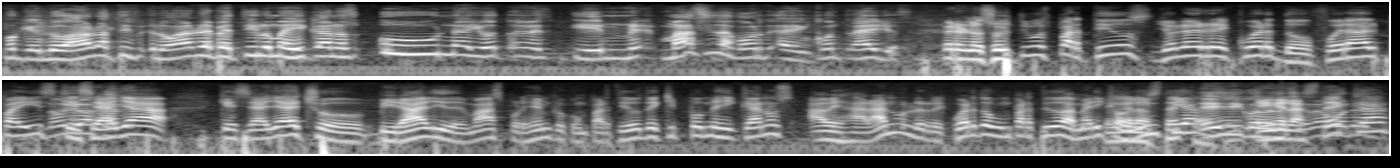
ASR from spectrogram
Porque lo van a, ratif- lo van a repetir los mexicanos una y otra vez. Y más en, favor en contra de ellos. Pero en los últimos partidos, yo le recuerdo fuera del país No que se haya que se haya hecho viral y demás, por ejemplo, con partidos de equipos mexicanos, a Bejarano le recuerdo un partido de América En el Olimpia Azteca. Sí, sí, cuando en el Azteca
